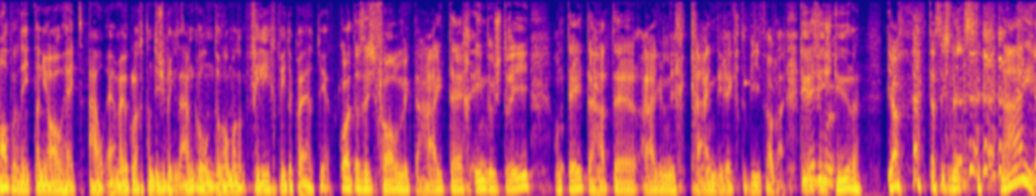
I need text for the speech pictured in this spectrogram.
Aber Netanyahu hat es auch ermöglicht und das ist übrigens auch ein Grund, warum er vielleicht wieder gewählt wird. Gut, das ist vor allem wegen der Hightech-Industrie und dort hat er eigentlich keinen direkten Beitrag. Tiefe Steuern. Ja, das ist nicht... Nein,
